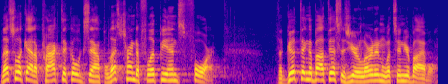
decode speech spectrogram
Let's look at a practical example. Let's turn to Philippians 4. The good thing about this is you're learning what's in your Bible.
